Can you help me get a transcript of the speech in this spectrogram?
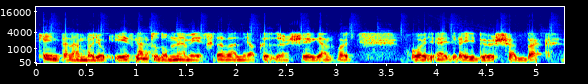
kénytelen vagyok ész, nem tudom nem észrevenni a közönségen, hogy, hogy egyre idősebbek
